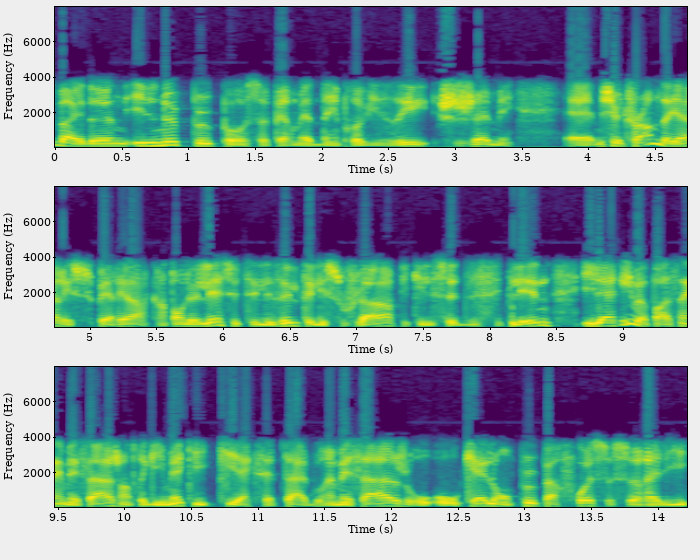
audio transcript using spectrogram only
Biden, il ne peut pas se permettre d'improviser jamais. Euh, M. Trump, d'ailleurs, est supérieur. Quand on le laisse utiliser le télésouffleur puis qu'il se discipline, il arrive à passer un message, entre guillemets, qui, qui est acceptable, un message auquel on peut parfois se, se rallier.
